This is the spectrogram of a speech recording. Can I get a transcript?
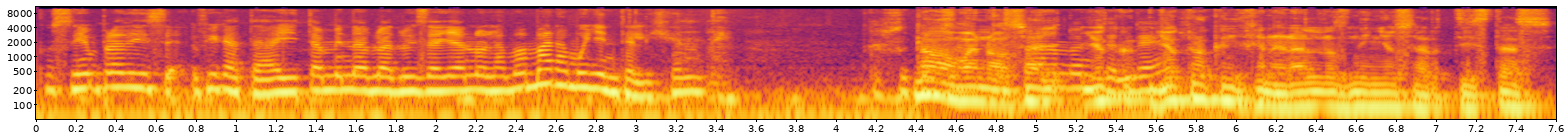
Pues siempre dice, fíjate, ahí también habla Luis Dayano, la mamá era muy inteligente. Pues, no, bueno, o sea, yo, yo creo que en general los niños artistas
